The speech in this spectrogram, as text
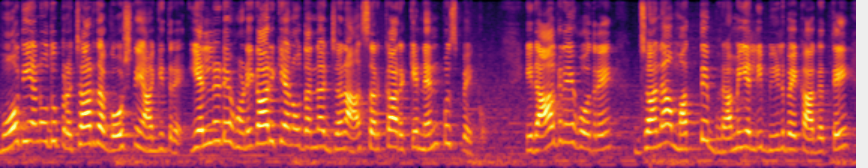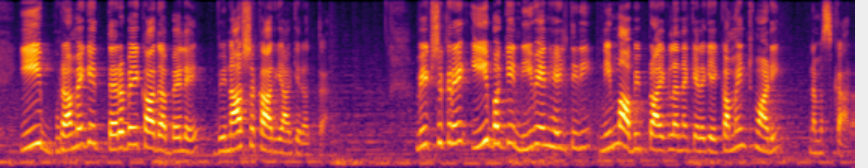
ಮೋದಿ ಅನ್ನೋದು ಪ್ರಚಾರದ ಘೋಷಣೆ ಆಗಿದ್ರೆ ಎಲ್ಲೆಡೆ ಹೊಣೆಗಾರಿಕೆ ಅನ್ನೋದನ್ನ ಜನ ಸರ್ಕಾರಕ್ಕೆ ನೆನಪಿಸಬೇಕು. ಇದಾಗಲೇ ಹೋದರೆ ಜನ ಮತ್ತೆ ಭ್ರಮೆಯಲ್ಲಿ ಬೀಳಬೇಕಾಗತ್ತೆ. ಈ ಭ್ರಮೆಗೆ ತೆರಬೇಕಾದ ಬೆಲೆ ವಿನಾಶಕಾರಿಯಾಗಿರುತ್ತೆ. ವೀಕ್ಷಕರೇ, ಈ ಬಗ್ಗೆ ನೀವೇನು ಹೇಳ್ತೀರಿ? ನಿಮ್ಮ ಅಭಿಪ್ರಾಯಗಳನ್ನು ಕೆಳಗೆ ಕಮೆಂಟ್ ಮಾಡಿ. ನಮಸ್ಕಾರ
